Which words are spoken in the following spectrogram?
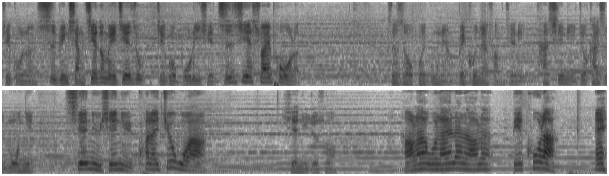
结果呢，士兵想接都没接住，结果玻璃鞋直接摔破了。这时候，灰姑娘被困在房间里，她心里就开始默念：“仙女，仙女，快来救我啊！”仙女就说：“好了，我来了，好了，别哭了。哎，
